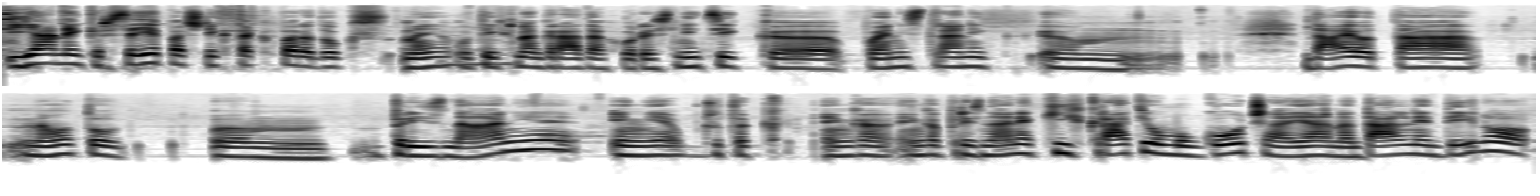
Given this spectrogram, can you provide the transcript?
Ja, ne, ker se je pač nek tak paradoks ne, v teh nagradah v resnici, ki po eni strani um, dajo ta, no, to um, priznanje in je občutek enega, enega priznanja, ki hkrati omogoča ja, nadaljne delo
